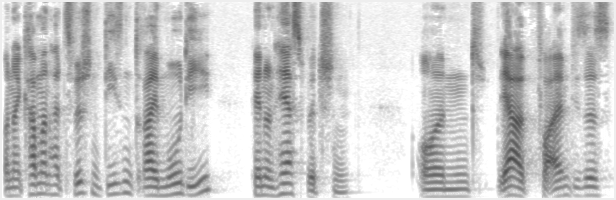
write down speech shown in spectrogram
Und dann kann man halt zwischen diesen drei Modi hin und her switchen. Und ja, vor allem dieses,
